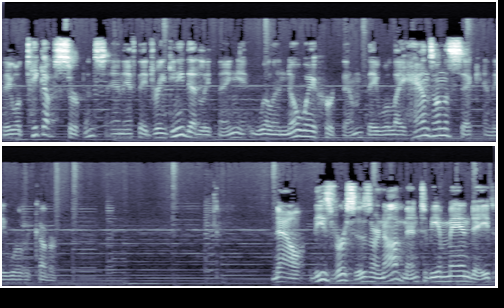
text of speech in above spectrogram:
They will take up serpents, and if they drink any deadly thing, it will in no way hurt them. They will lay hands on the sick, and they will recover. Now, these verses are not meant to be a mandate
